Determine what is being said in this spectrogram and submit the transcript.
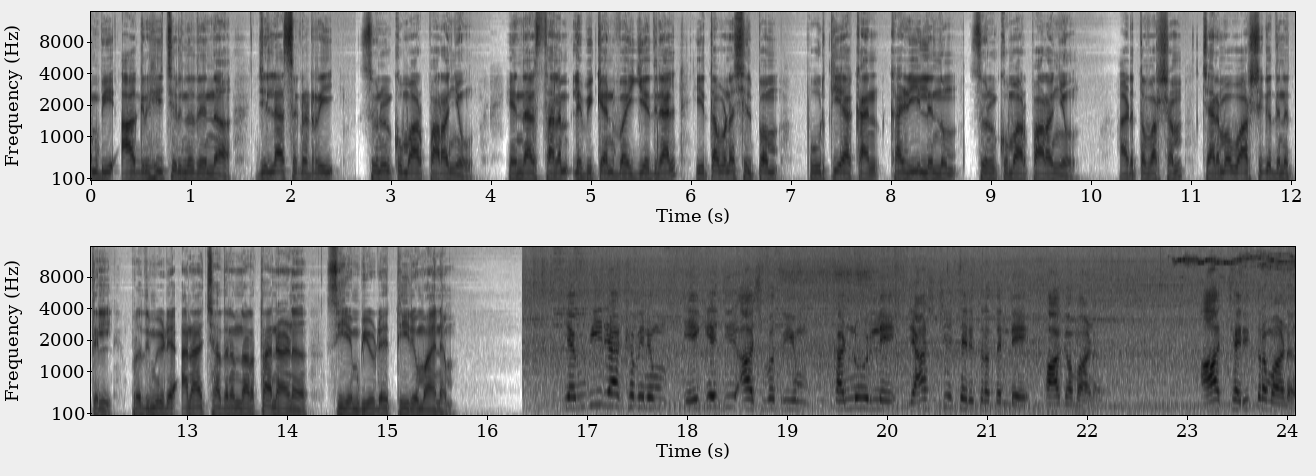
എം ബി ആഗ്രഹിച്ചിരുന്നതെന്ന് ജില്ലാ സെക്രട്ടറി സുനിൽകുമാർ പറഞ്ഞു. എന്നാൽ സ്ഥലം ലഭിക്കാൻ വൈകിയതിനാൽ ഇത്തവണ ശില്പം പൂർത്തിയാക്കാൻ കഴിയില്ലെന്നും സുനിൽകുമാർ പറഞ്ഞു. അടുത്ത വർഷം ചരമവാർഷിക ദിനത്തിൽ പ്രതിമയുടെ അനാച്ഛാദനം നടത്താനാണ് സി എം ബിയുടെ തീരുമാനം. എം വി രാഘവനും എ കെ ജി ആശുപത്രിയും കണ്ണൂരിലെ രാഷ്ട്രീയ ചരിത്രത്തിന്റെ ഭാഗമാണ്. ആ ചരിത്രമാണ്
